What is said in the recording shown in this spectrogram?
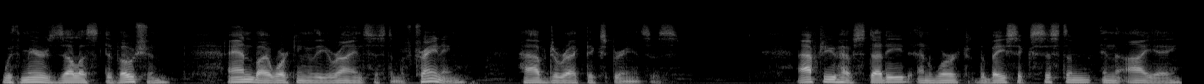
with mere zealous devotion, and by working the Urian system of training, have direct experiences. After you have studied and worked the basic system in the Aye,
